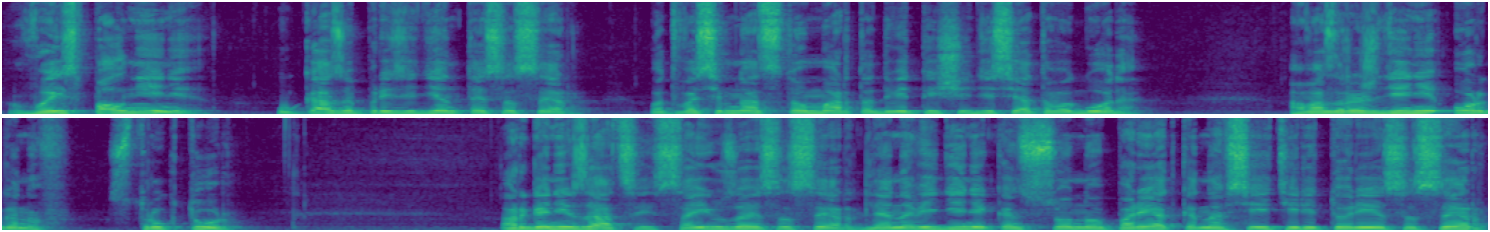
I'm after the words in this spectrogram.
Во исполнение указа президента СССР от 18 марта 2010 года о возрождении органов, структур, организаций Союза СССР для наведения конституционного порядка на всей территории СССР,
